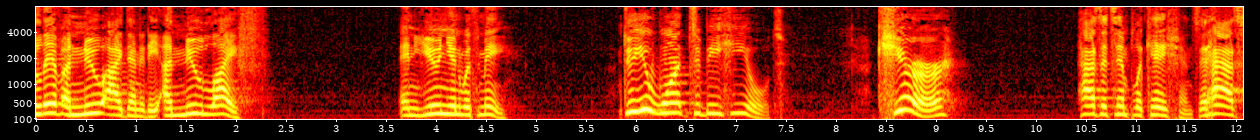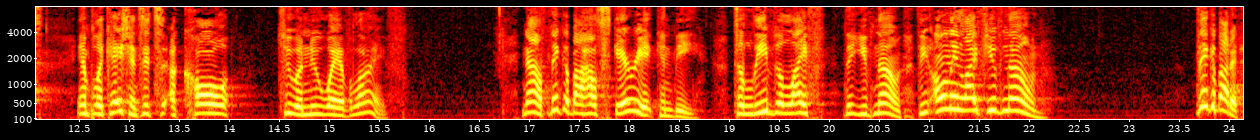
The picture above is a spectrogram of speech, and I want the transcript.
live a new identity, a new life in union with me? Do you want to be healed? Cure has its implications. It has implications. It's a call to a new way of life. Now, think about how scary it can be to leave the life that you've known, the only life you've known. Think about it.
